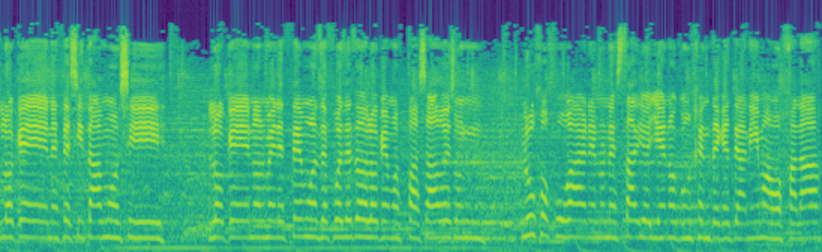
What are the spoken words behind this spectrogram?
Lo que necesitamos y lo que nos merecemos después de todo lo que hemos pasado. Es un lujo jugar en un estadio lleno con gente que te anima. Ojalá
